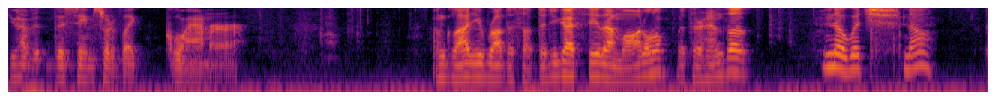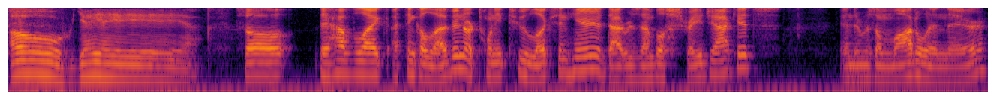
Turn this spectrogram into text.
you have the same sort of like glamour I'm glad you brought this up. Did you guys see that model with their hands up? no which no oh yeah yeah yeah yeah yeah yeah, yeah So they have like I think 11 or 22 looks in here that resemble stray jackets, and there was a model in there.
